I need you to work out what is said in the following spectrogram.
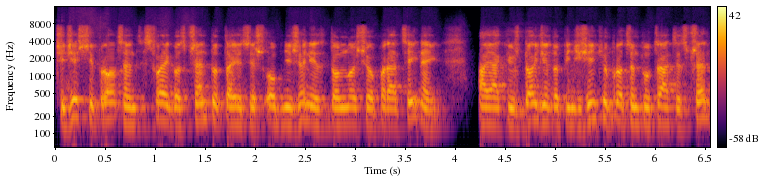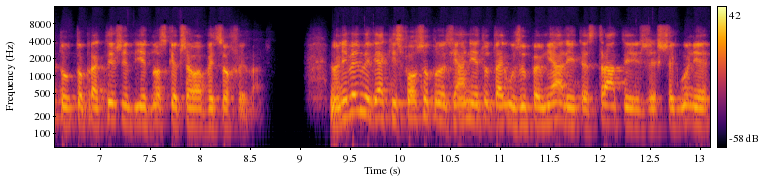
30% swojego sprzętu, to jest już obniżenie zdolności operacyjnej, a jak już dojdzie do 50% utraty sprzętu, to praktycznie jednostkę trzeba wycofywać. No nie wiemy w jaki sposób Rosjanie tutaj uzupełniali te straty, że szczególnie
